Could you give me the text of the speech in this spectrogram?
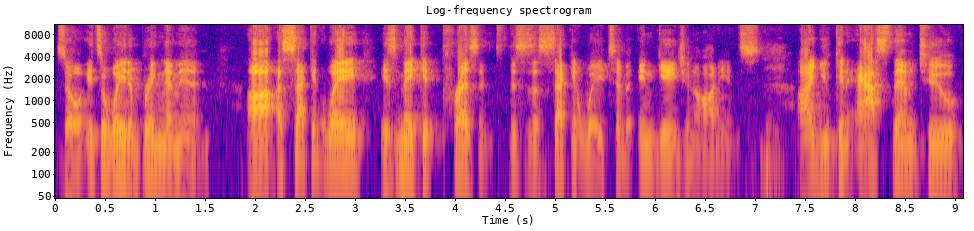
So it's a way to bring them in. Uh, a second way is make it present. This is a second way to engage an audience. Uh, you can ask them to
